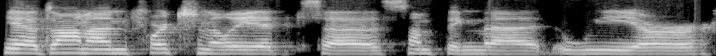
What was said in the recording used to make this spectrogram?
Yeah, Donna, unfortunately, it's uh, something that we are,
